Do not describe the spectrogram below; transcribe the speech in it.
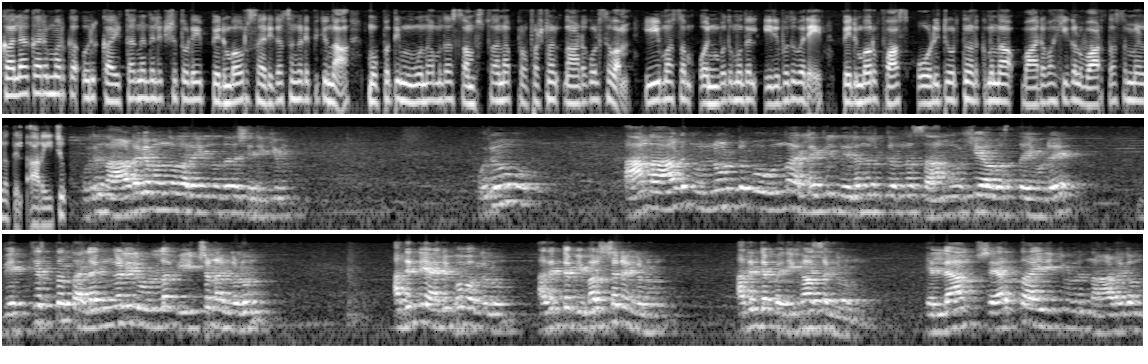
കലാകാരന്മാർക്ക് ഒരു കൈത്താങ്ങെന്ന ലക്ഷ്യത്തോടെ പെരുമ്പാവൂർ സരിക സംഘടിപ്പിക്കുന്ന മുപ്പത്തിമൂന്നാമത് സംസ്ഥാന പ്രൊഫഷണൽ നാടകോത്സവം ഈ മാസം ഒൻപത് മുതൽ ഇരുപത് വരെ പെരുമ്പാവൂർ ഫാസ് ഓഡിറ്റോറിയത്തിൽ നടക്കുമെന്ന ഭാരവാഹികൾ വാർത്താ സമ്മേളനത്തിൽ അറിയിച്ചു. ഒരു നാടകം എന്ന് പറയുന്നത് ശരിക്കും ഒരു ആ നാട് മുന്നോട്ട് പോകുന്ന അല്ലെങ്കിൽ നിലനിൽക്കുന്ന സാമൂഹ്യാവസ്ഥയുടെ വ്യത്യസ്ത തലങ്ങളിലുള്ള വീക്ഷണങ്ങളും അതിന്റെ അനുഭവങ്ങളും അതിന്റെ വിമർശനങ്ങളും അതിന്റെ പരിഹാസങ്ങളും എല്ലാം ചേർത്തായിരിക്കും ഒരു നാടകം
